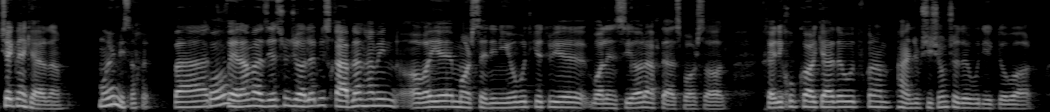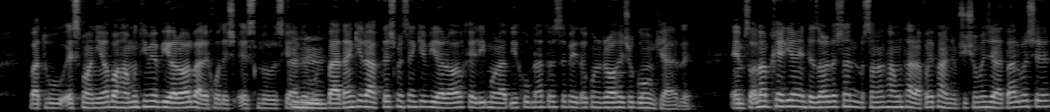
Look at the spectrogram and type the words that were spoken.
چک نکردم. مهم نیست آخه. بعد خب. فعلا وضعیتشون جالب نیست. قبلا همین آقای مارسلینیو بود که توی والنسیا رفته از پارسال خیلی خوب کار کرده بود. فکر کنم پنجم ششم شده بود یک دو بار. و تو اسپانیا با همون تیم ویارال برای خودش اسم درست کرده بود. بعدا که رفتش مثل اینکه ویارال خیلی مربی خوب نتونسته پیدا کنه راهش رو گم کرده. امسال هم خیلی ها انتظار داشتن مثلا همون طرف های پنجم ششم جدول باشه.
